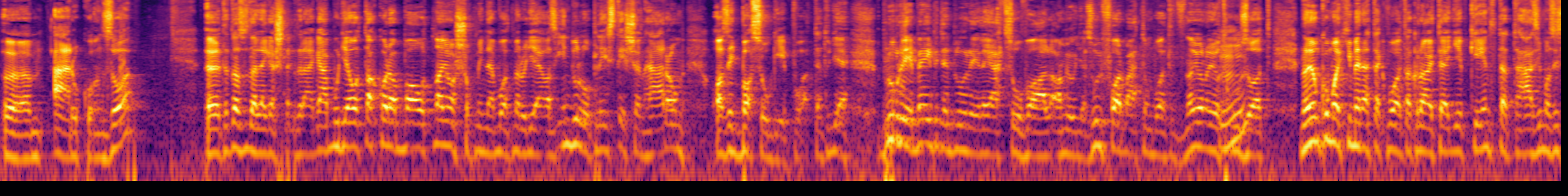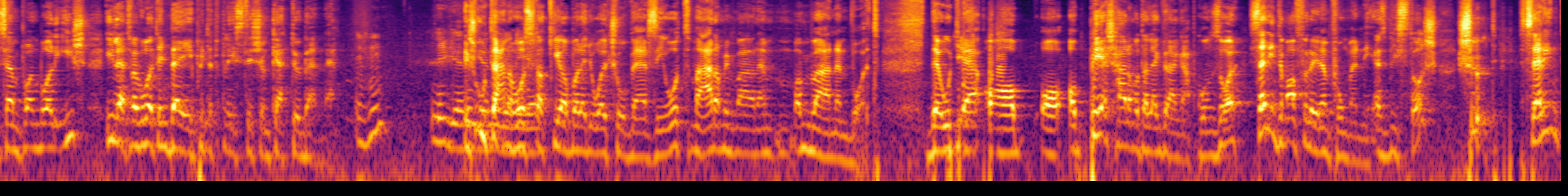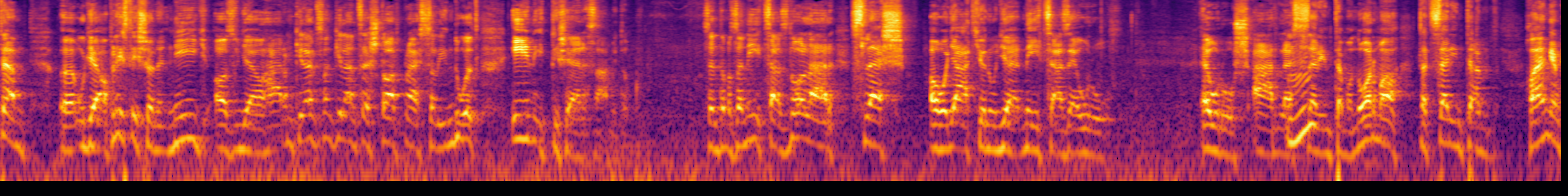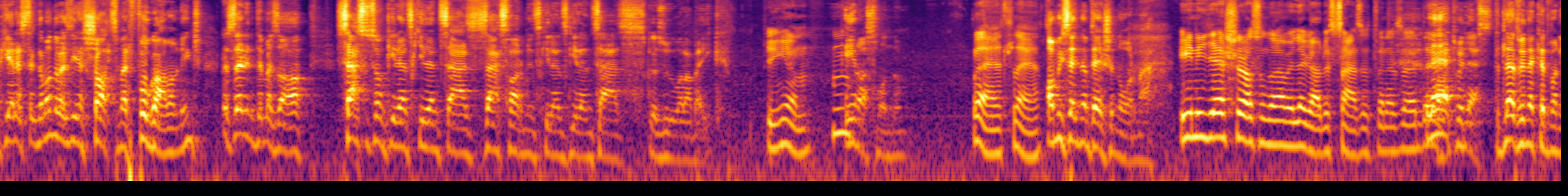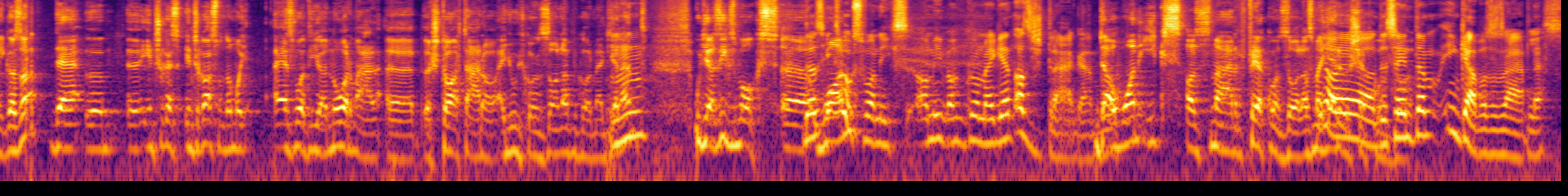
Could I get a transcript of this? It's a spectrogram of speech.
ö, árukonzol. Tehát az volt a legeslegdrágább. Ugye ott akkor abban ott nagyon sok minden volt, mert ugye az induló PlayStation 3 az egy baszógép volt. Tehát ugye Blu-ray, beépített Blu-ray lejátszóval, ami ugye az új formátum volt, ez nagyon nagyot mm. húzott. Nagyon komoly kimenetek voltak rajta egyébként, tehát házimozi szempontból is, illetve volt egy beépített PlayStation 2 benne. Igen, És igen, utána igen, hoztak ki abból egy olcsó verziót, már, ami már nem, ami már nem volt. De ugye a, a, a PS3 volt a legdrágább konzol, szerintem afelé nem fog menni, ez biztos. Sőt, szerintem uh, ugye a PlayStation 4 az ugye a 399-es start price-szal indult, én itt is erre számítok. Szerintem az a 400 dollár, slash, ahogy átjön ugye 400 euró eurós ár lesz uh-huh. szerintem a norma, tehát szerintem, ha engem kérdeztek, de mondom, ez ilyen sac, mert fogalmam nincs, de szerintem ez a 129 900, 139 900 közül valamelyik. Igen. Hm. Én azt mondom. Lehet, lehet. Ami szerintem teljesen normál. Én így elsőre azt mondanám, hogy legalább lesz 150 ezer, de... Lehet, hogy lesz. Tehát lehet, hogy neked van igazad, de ö, ö, én, csak ez, én csak azt mondom, hogy ez volt így a normál ö, startára egy új konzolnak, mikor megjelent. Mm. Ugye az Xbox ö, De az One, Xbox One X, ami akkor megjelent, az is drágább. de a One X az már félkonzol, az már egy ja, ja, erősebb ja, de konzol. szerintem inkább az az ár lesz.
